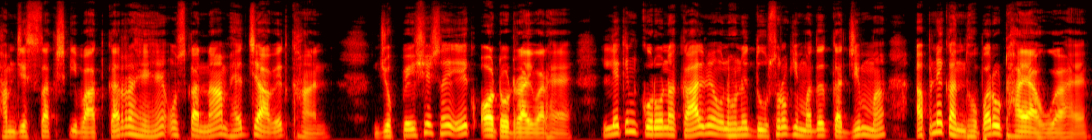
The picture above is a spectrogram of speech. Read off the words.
हम जिस शख्स की बात कर रहे हैं, उसका नाम है जावेद खान। जो पेशे से एक ऑटो ड्राइवर है। लेकिन कोरोना काल में उन्होंने दूसरों की मदद का जिम्मा अपने कंधों पर उठाया हुआ है।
